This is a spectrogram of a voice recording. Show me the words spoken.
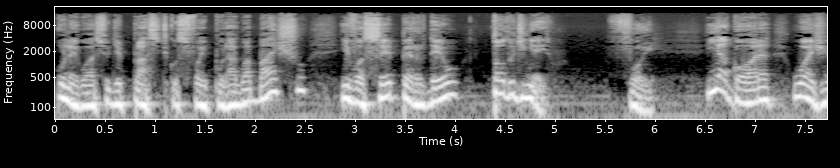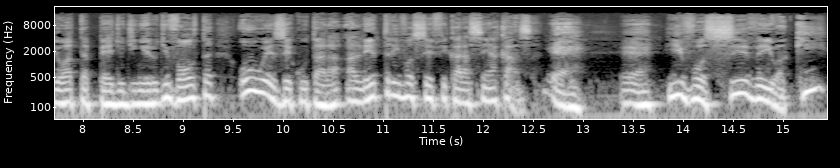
o negócio de plásticos foi por água abaixo e você perdeu todo o dinheiro. Foi. E agora o agiota pede o dinheiro de volta ou executará a letra e você ficará sem a casa. É, é. E você veio aqui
